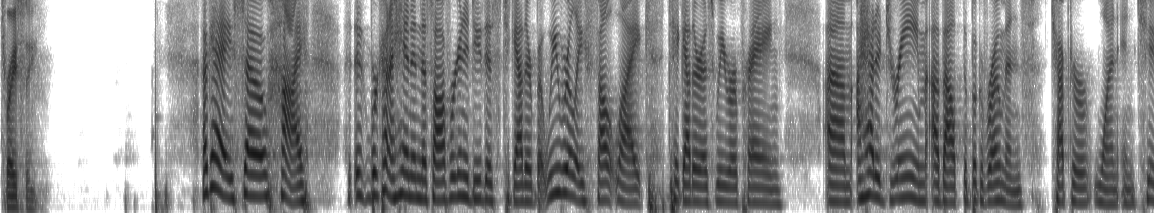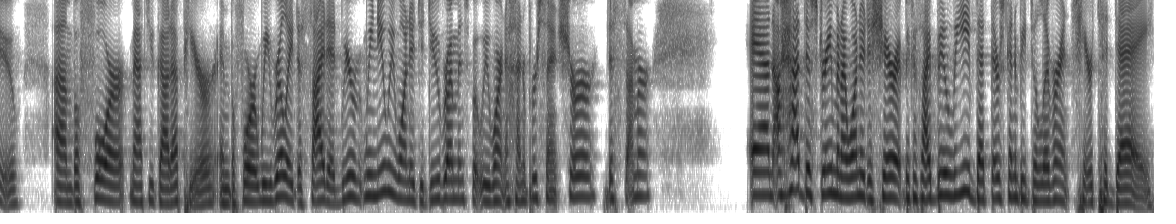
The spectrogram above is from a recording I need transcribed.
Tracy. Okay, so hi. Uh, we're kind of handing this off. We're going to do this together, but we really felt like together as we were praying. Um, I had a dream about the book of Romans, chapter 1 and 2. Um, before Matthew got up here and before we really decided, we, were, we knew we wanted to do Romans, but we weren't 100% sure this summer. And I had this dream and I wanted to share it because I believe that there's going to be deliverance here today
